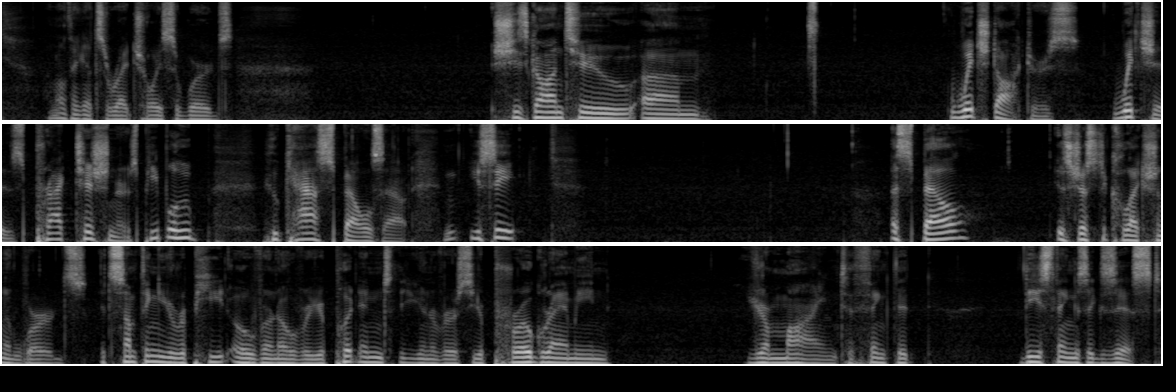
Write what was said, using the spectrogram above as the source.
I don't think that's the right choice of words. She's gone to um, witch doctors, witches, practitioners, people who who cast spells out. You see, a spell is just a collection of words. It's something you repeat over and over. You're putting into the universe. You're programming your mind to think that these things exist.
